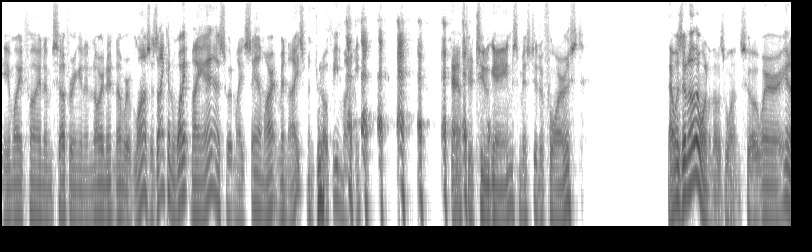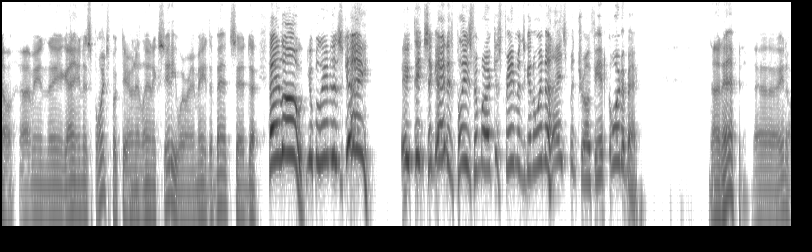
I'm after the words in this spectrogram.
you, might find him suffering an inordinate number of losses. I can wipe my ass with my Sam Hartman Heisman Trophy money after two games, Mister DeForest. That was another one of those ones. So where you know, I mean, the guy in a sports book there in Atlantic City, where I made the bet, said, uh, "Hey Lou, you believe this guy? He thinks the guy that plays for Marcus Freeman's going to win the Heisman Trophy at quarterback." Not happening, uh, you know,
